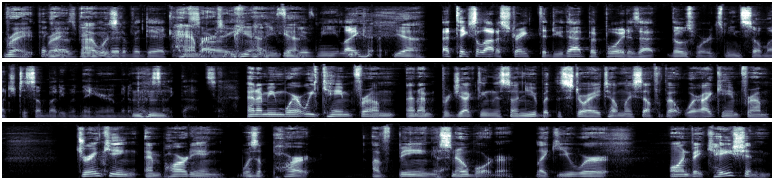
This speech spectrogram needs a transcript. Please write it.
Right, I think right. I was being I a was bit of a dick. I'm hammered. sorry. Yeah, Can you yeah. forgive me? Like Yeah. that takes a lot of strength to do that. But boy, does that those words mean so much to somebody when they hear them in a Mm-hmm. place like that. So And I mean, where we came from, and I'm projecting this on you, but the story I tell myself about where I came from, drinking and partying was a part of being a snowboarder. Like you were on vacation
